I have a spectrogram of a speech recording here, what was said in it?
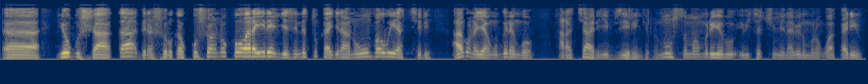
eh, yo gushaka birashoboka ko ushobora no kuba warayirengeje ndetse ukagira ahantu wumva wiyakiri ariko nagira ngo ubwire ngo haracyariho ibyiringiro. Nusoma muri ibice cumi na bine umurongo wa karindwi.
